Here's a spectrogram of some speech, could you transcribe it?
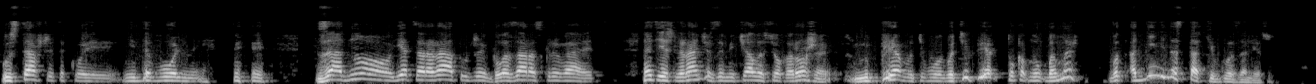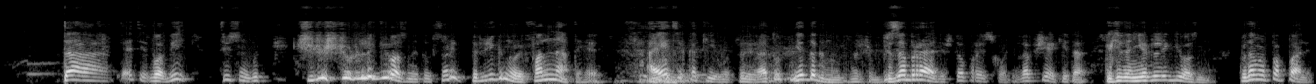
уставший такой, недовольный. Заодно Ецарарат уже глаза раскрывает. Знаете, если раньше замечалось все хорошее, ну прямо вот, вот теперь только, ну понимаешь, вот одни недостатки в глаза лезут. Да, эти, вот, видите, вот чересчур религиозные, тут, смотри, перегнули, фанаты. А эти какие вот, а тут не догнули. Безобразие, что происходит? Вообще какие-то какие нерелигиозные. Куда мы попали?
